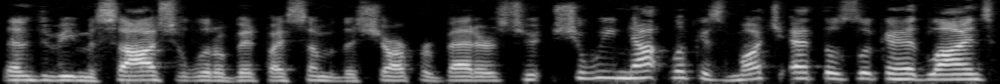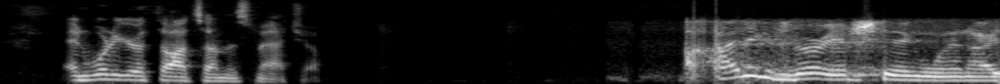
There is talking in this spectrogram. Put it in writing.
them to be massaged a little bit by some of the sharper bettors? Should, should we not look as much at those look ahead lines? And what are your thoughts on this matchup? I think it's very interesting when I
